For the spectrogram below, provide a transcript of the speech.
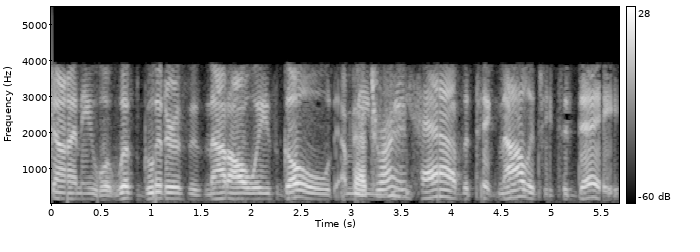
shiny or what glitters is not always gold. I mean, That's right. we have the technology today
